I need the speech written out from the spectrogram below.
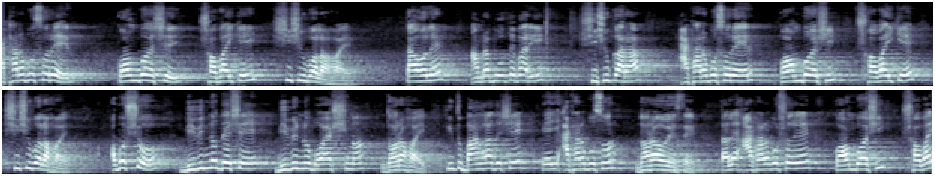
আঠারো বছরের কম বয়সে সবাইকেই শিশু বলা হয়। তাহলে আমরা বলতে পারি, শিশু কারা? আঠারো বছরের কম বয়সী সবাইকে শিশু বলা হয়। অবশ্য বিভিন্ন দেশে বিভিন্ন বয়স সীমা ধরা হয়, কিন্তু বাংলাদেশে এই আঠারো বছর ধরা হয়েছে। তাহলে আঠারো বছরের কম বয়সী সবাই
